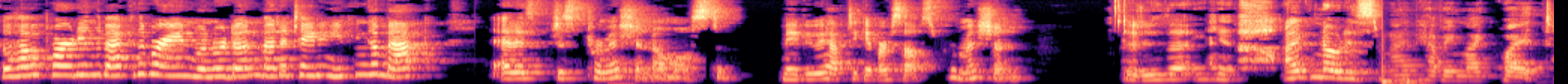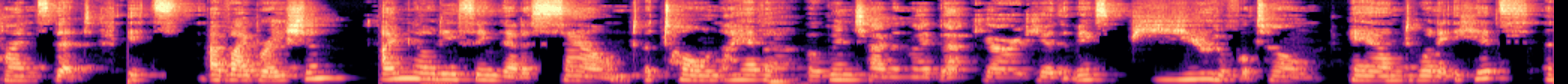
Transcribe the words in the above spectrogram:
go have a party in the back of the brain. When we're done meditating, you can come back. And it's just permission almost. Maybe we have to give ourselves permission to do that. Yeah. I've noticed when I'm having my quiet times that it's a vibration. I'm noticing that a sound, a tone, I have a, a wind chime in my backyard here that makes a beautiful tone. And when it hits a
